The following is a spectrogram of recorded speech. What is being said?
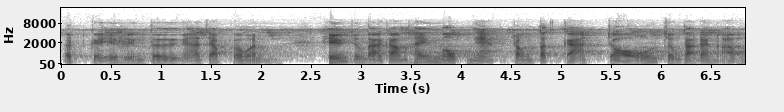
Ích kỷ riêng tư ngã chấp của mình khiến chúng ta cảm thấy ngột ngạt trong tất cả chỗ chúng ta đang ở.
